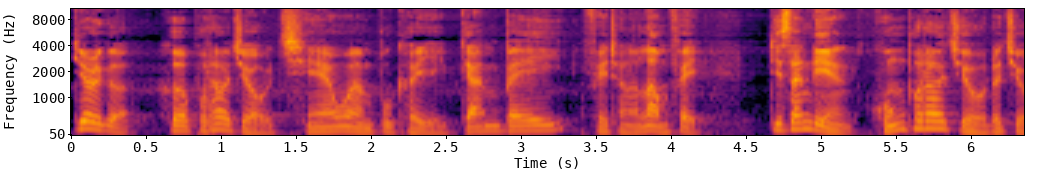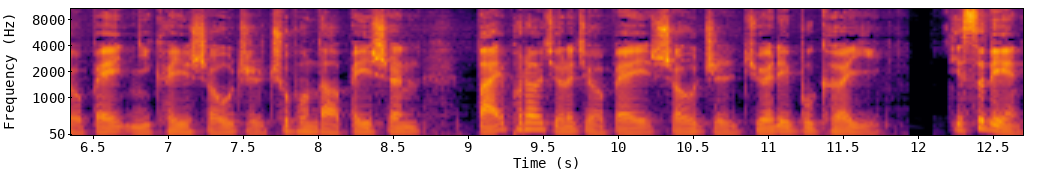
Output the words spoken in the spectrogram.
第二个，喝葡萄酒千万不可以干杯，非常的浪费。第三点，红葡萄酒的酒杯你可以手指触碰到杯身，白葡萄酒的酒杯手指绝对不可以。第四点，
